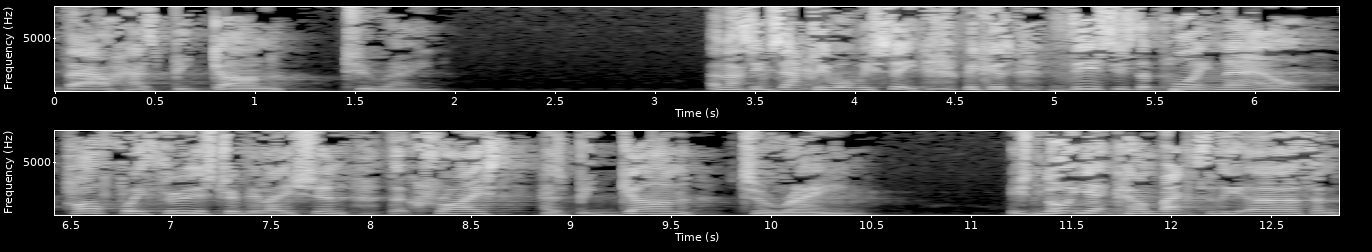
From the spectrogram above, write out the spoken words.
thou has begun to reign. And that's exactly what we see. Because this is the point now, halfway through this tribulation, that Christ has begun to reign. He's not yet come back to the earth and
